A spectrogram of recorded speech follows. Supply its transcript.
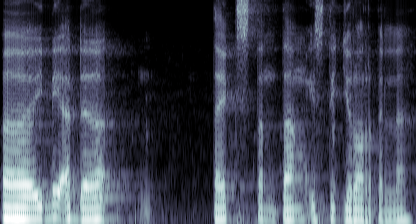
Eh, ini ada teks tentang istijrar telah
